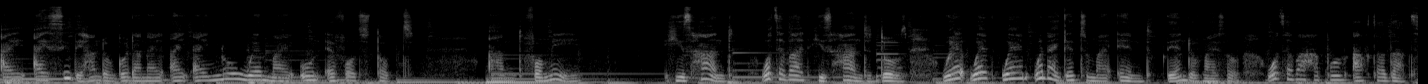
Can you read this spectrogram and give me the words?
I I see the hand of God and I I, I know where my own effort stopped, and for me his hand, whatever his hand does, where, where, when, when I get to my end, the end of myself, whatever happens after that,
